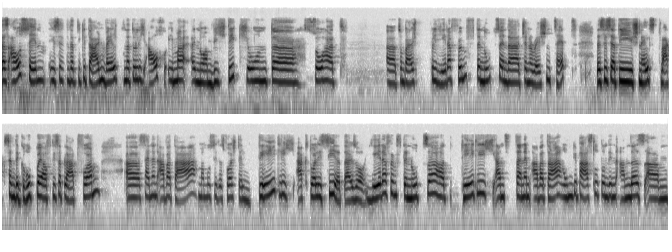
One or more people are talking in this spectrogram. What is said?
Das Aussehen ist in der digitalen Welt natürlich auch immer enorm wichtig und äh, so hat äh, zum Beispiel jeder fünfte Nutzer in der Generation Z, das ist ja die schnellst wachsende Gruppe auf dieser Plattform, äh, seinen Avatar, man muss sich das vorstellen, täglich aktualisiert. Also jeder fünfte Nutzer hat täglich an seinem Avatar rumgebastelt und ihn anders ähm,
